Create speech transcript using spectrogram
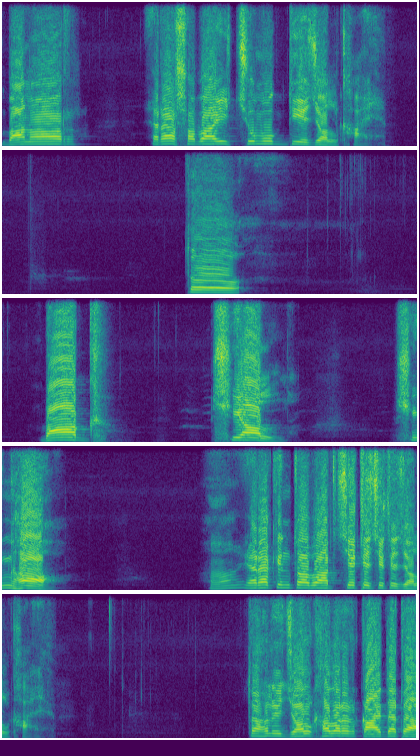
বানর, এরা সবাই চুমুক দিয়ে জল খায়। তো বাঘ শিয়াল সিংহ হ্যাঁ, এরা কিন্তু আবার চেটে চেটে জল খায়। তাহলে জল খাবারের কায়দাটা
